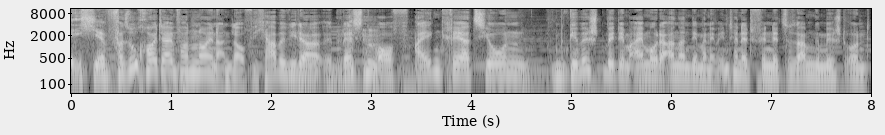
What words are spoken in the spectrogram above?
Ich äh, versuche heute einfach einen neuen Anlauf. Ich habe wieder Best of Eigenkreation gemischt mit dem einen oder anderen, den man im Internet findet, zusammengemischt und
